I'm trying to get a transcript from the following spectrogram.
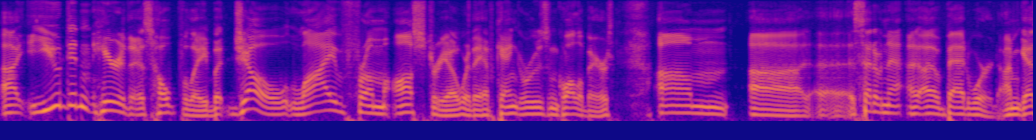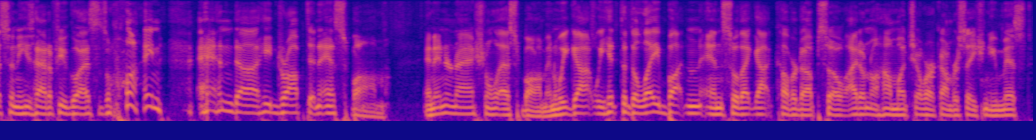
uh, you didn't hear this, hopefully, but Joe, live from Austria, where they have kangaroos and koala bears, um, uh, uh, said a, na- a, a bad word. I'm guessing he's had a few glasses of wine, and uh, he dropped an S bomb, an international S bomb, and we got we hit the delay button, and so that got covered up. So I don't know how much of our conversation you missed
